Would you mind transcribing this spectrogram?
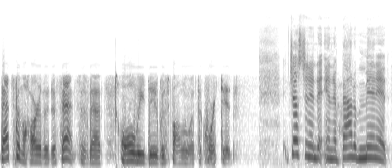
that's been the heart of the defense is that all we did was follow what the court did Justin, in, in, about a minute,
